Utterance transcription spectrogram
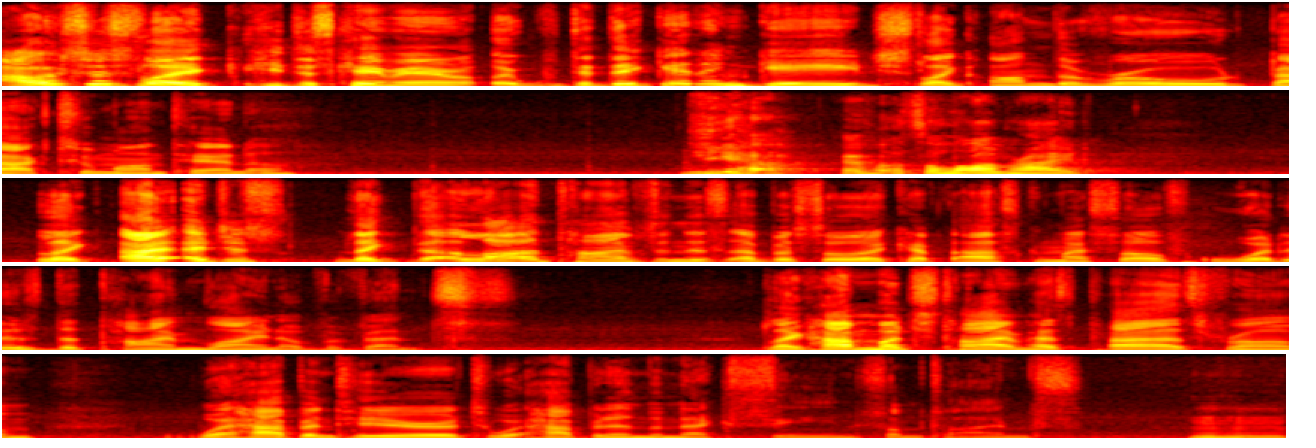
I was just like, he just came in. Like, did they get engaged like on the road back to Montana? Yeah, that's a long ride. Like, I, I just like the, a lot of times in this episode, I kept asking myself, what is the timeline of events? Like, how much time has passed from what happened here to what happened in the next scene? Sometimes, mm-hmm.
